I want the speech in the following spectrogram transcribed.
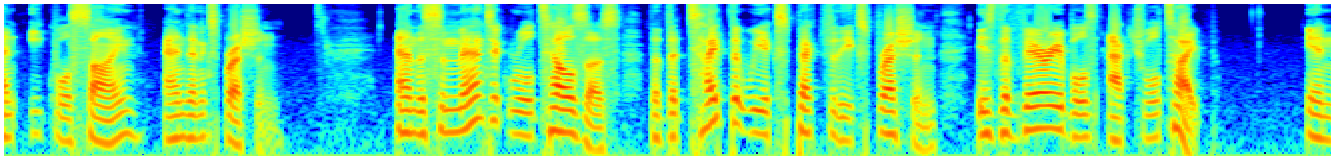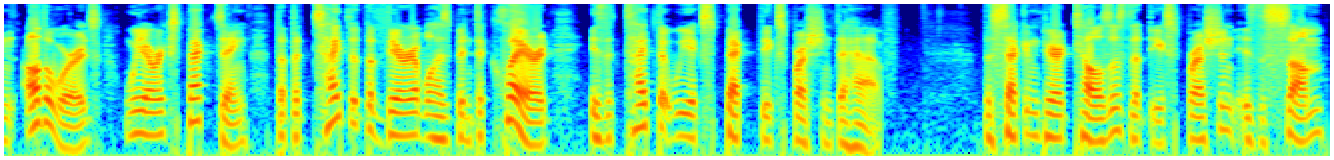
an equal sign, and an expression. And the semantic rule tells us that the type that we expect for the expression is the variable's actual type. In other words, we are expecting that the type that the variable has been declared is the type that we expect the expression to have. The second pair tells us that the expression is the sum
